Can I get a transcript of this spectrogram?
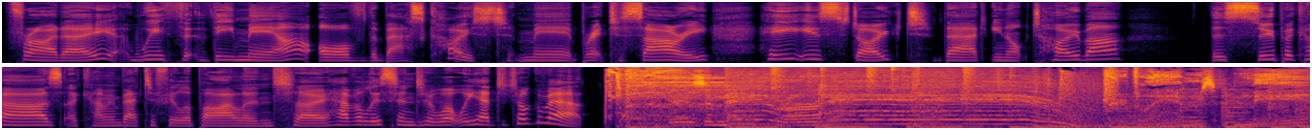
Friday, with the Mayor of the Bass Coast, Mayor Brett Tessari. He is stoked that in October, the supercars are coming back to Phillip Island. So have a listen to what we had to talk about. There's a mayor on air. Triple M's Mayor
